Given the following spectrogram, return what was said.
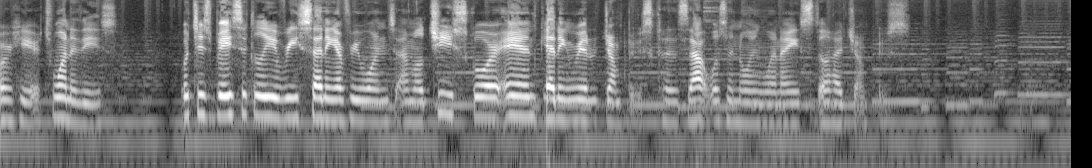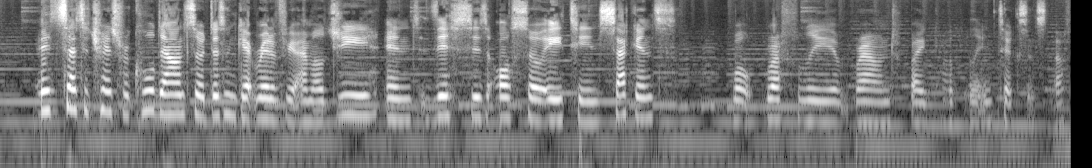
Or here. It's one of these. Which is basically resetting everyone's MLG score and getting rid of jump boost. Because that was annoying when I still had jump boost. It sets a transfer cooldown so it doesn't get rid of your MLG. And this is also 18 seconds. Well, roughly around by calculating ticks and stuff.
